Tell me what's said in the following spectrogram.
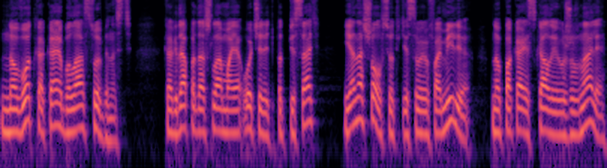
Но вот какая была особенность. Когда подошла моя очередь подписать, я нашел все-таки свою фамилию, но пока искал ее в журнале,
